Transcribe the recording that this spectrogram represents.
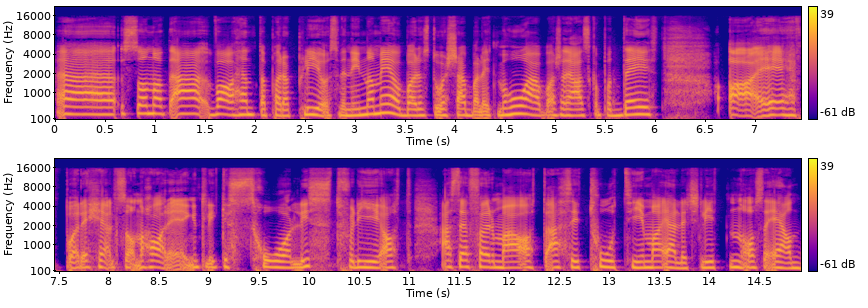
Eh, sånn at jeg var og henta paraply hos venninna mi og bare sto og skjebba litt med henne. Jeg bare sånn, jeg skal på date. Jeg er bare helt sånn, har jeg egentlig ikke så lyst, fordi at jeg ser for meg at jeg sitter to timer, er litt sliten, og så er han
